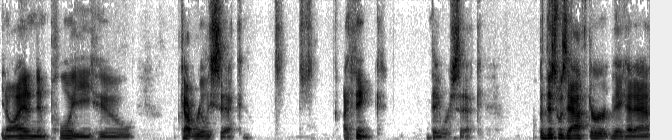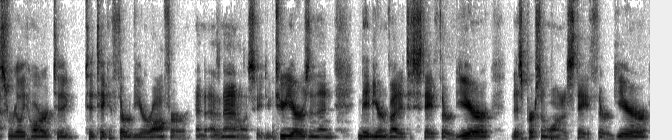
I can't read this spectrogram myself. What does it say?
you know, I had an employee who got really sick. I think they were sick. But this was after they had asked really hard to to take a third year offer and as an analyst. So you do two years and then maybe you're invited to stay third year. This person wanted to stay third year.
